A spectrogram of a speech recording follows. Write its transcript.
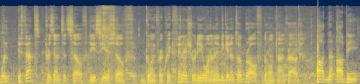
when, if that presents itself, do you see yourself going for a quick finish, or do you want to maybe get into a brawl for the hometown crowd? I'd, I'll be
